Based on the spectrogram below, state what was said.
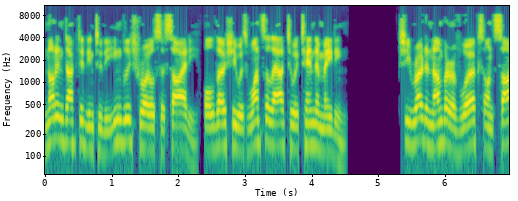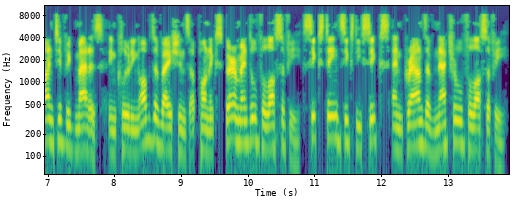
not inducted into the English Royal Society, although she was once allowed to attend a meeting. She wrote a number of works on scientific matters, including Observations upon Experimental Philosophy 1666 and Grounds of Natural Philosophy.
